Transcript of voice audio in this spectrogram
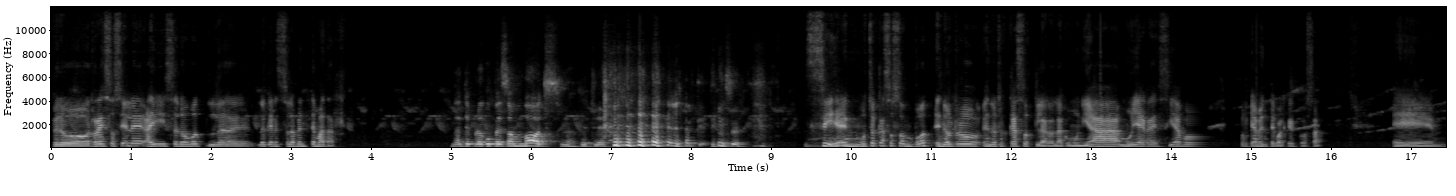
pero redes sociales, ahí Zerobot lo, lo quieren solamente matar. No te preocupes, son bots los que te... Sí, en muchos casos son bots, en, otro, en otros casos, claro, la comunidad muy agradecida por, obviamente cualquier cosa. Eh,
